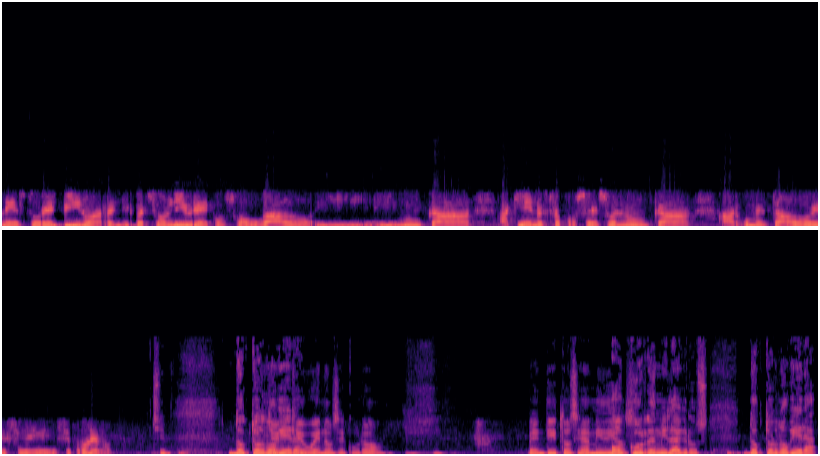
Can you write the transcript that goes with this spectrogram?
Néstor, él vino a rendir versión libre con su abogado y, y nunca, aquí en nuestro proceso, él nunca ha argumentado ese, ese problema. Sí. Doctor Qué, Noguera. qué bueno, se curó. Bendito sea mi Dios. Ocurren milagros. Doctor Noguera,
